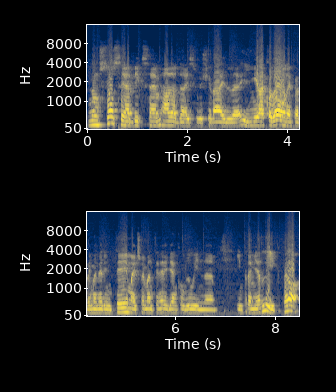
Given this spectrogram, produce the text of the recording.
non so se a Big Sam Allardyce riuscirà il, il miracolone per rimanere in tema, e cioè mantenere i bianco-blu in, in Premier League, però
